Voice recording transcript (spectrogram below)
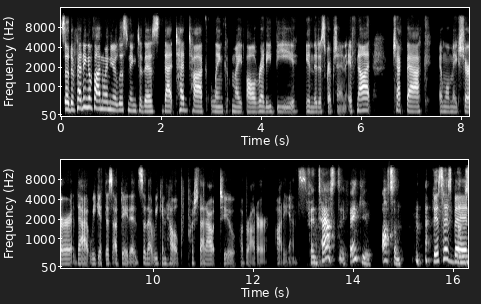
So depending upon when you're listening to this, that TED Talk link might already be in the description. If not, check back and we'll make sure that we get this updated so that we can help push that out to a broader audience. Fantastic. Thank you. Awesome. This has been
